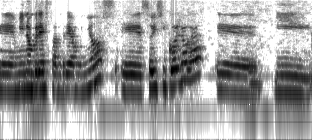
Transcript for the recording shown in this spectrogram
Eh, mi nombre es Andrea Muñoz, eh, soy psicóloga eh, y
